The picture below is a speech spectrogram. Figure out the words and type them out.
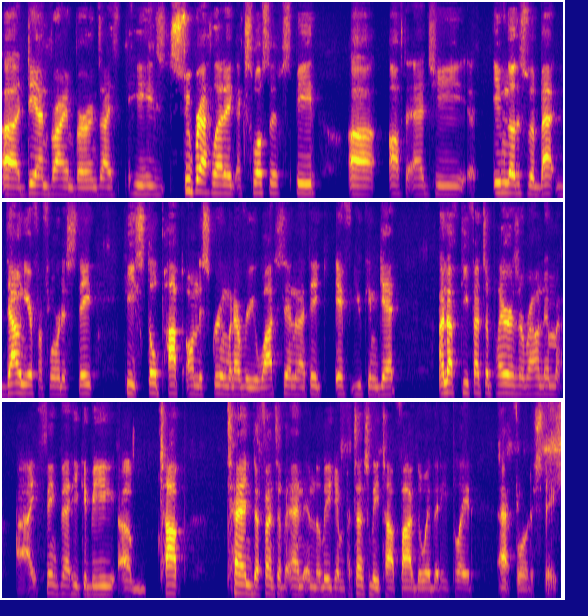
uh, DN Brian Burns. I he's super athletic, explosive speed uh, off the edge. He even though this was a bad, down year for Florida State, he still popped on the screen whenever you watched him. And I think if you can get enough defensive players around him, I think that he could be a top 10 defensive end in the league and potentially top five the way that he played at Florida State.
